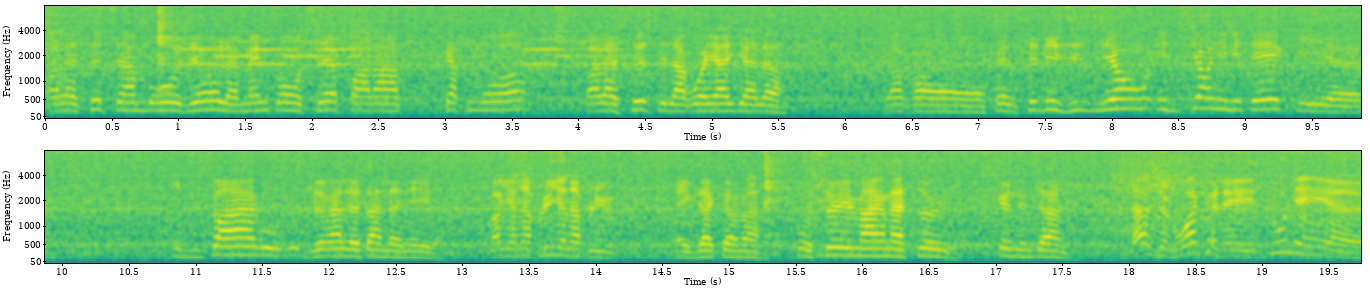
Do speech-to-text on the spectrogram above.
Par la suite, c'est Ambrosia, le même concept pendant quatre mois. Par la suite, c'est la Royal Gala. Donc, on fait, c'est des éditions, éditions limitées qui, euh, qui diffèrent au- durant le temps de l'année. là. Quand il n'y en a plus, il n'y en a plus. Exactement. Pour suivre Mère Nature, ce que nous donne. Là, je vois que les, tous les, euh,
